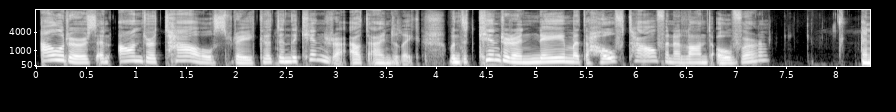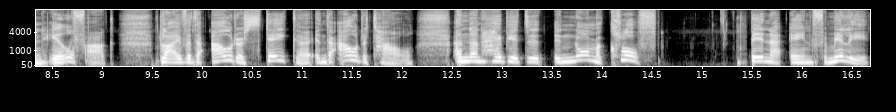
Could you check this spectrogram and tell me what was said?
ouders een andere taal spreken dan de kinderen uiteindelijk. Want de kinderen nemen de hoofdtaal van een land over. En heel vaak blijven de ouders steken in de oude taal. En dan heb je de enorme klof binnen één familie.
